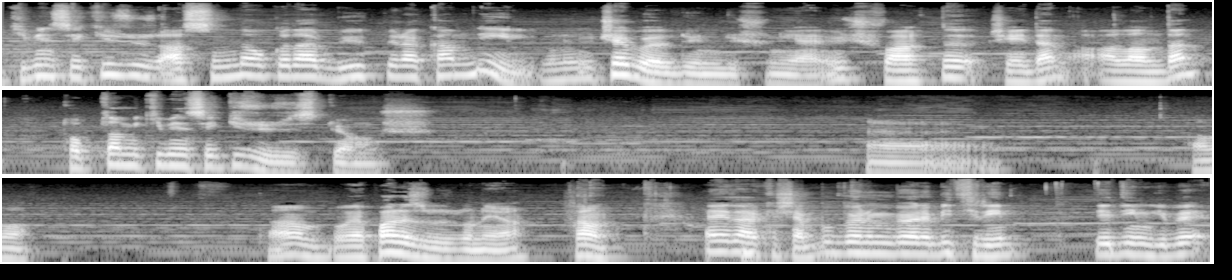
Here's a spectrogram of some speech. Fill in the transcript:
2800 aslında o kadar büyük bir rakam değil. Bunu 3'e böldüğünü düşün yani. 3 farklı şeyden alandan toplam 2800 istiyormuş. Ha, tamam. Tamam yaparız biz bunu ya. Tamam. Evet arkadaşlar bu bölümü böyle bitireyim. Dediğim gibi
